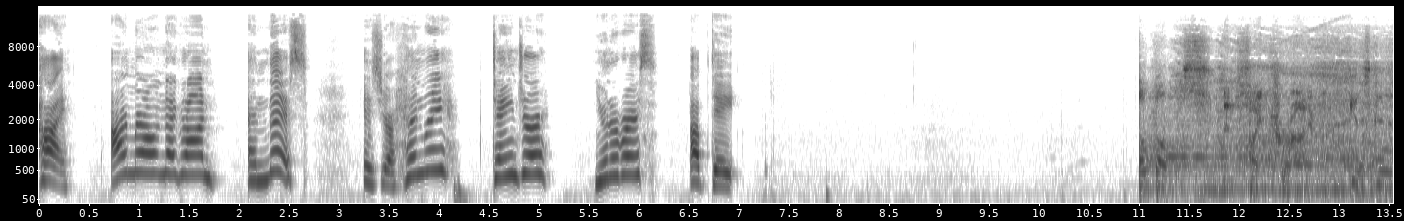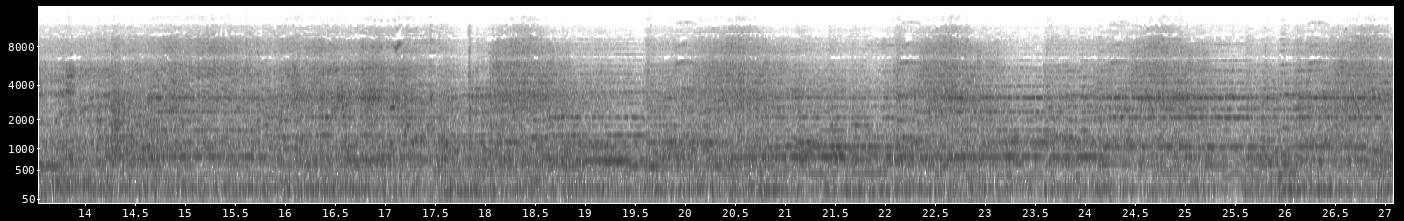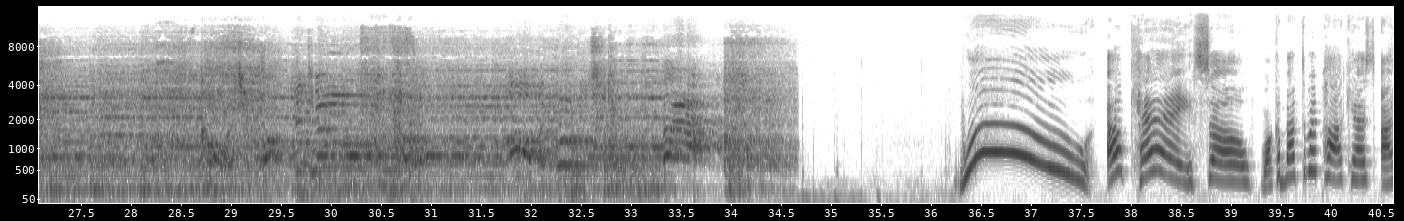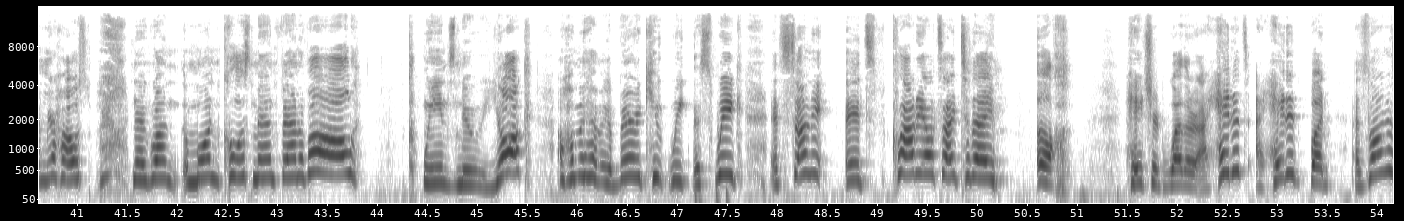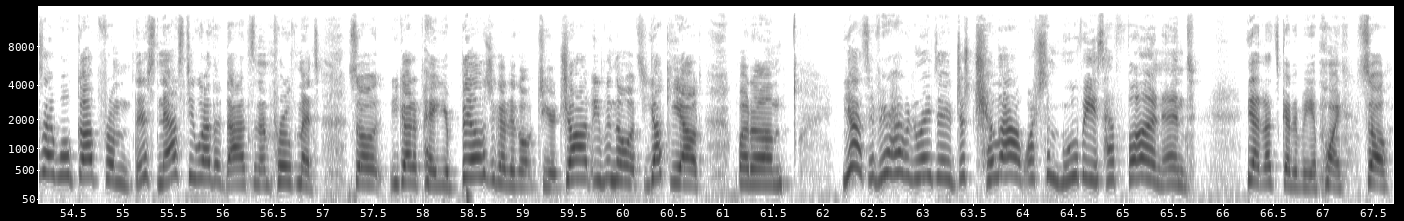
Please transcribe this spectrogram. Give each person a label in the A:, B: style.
A: Hi, I'm Marilyn Negron, and this is your Henry Danger Universe Update.
B: Locals.
C: and fight crime.
B: Feels good.
A: So welcome back to my podcast. I'm your host, Negron, the one coolest man fan of all, Queens, New York. I hope you're having a very cute week this week. It's sunny, it's cloudy outside today. Ugh, hatred weather. I hate it, I hate it, but as long as I woke up from this nasty weather, that's an improvement. So you gotta pay your bills, you gotta go to your job, even though it's yucky out. But, um, yes, if you're having a great day, just chill out, watch some movies, have fun, and yeah, that's gonna be a point. So,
